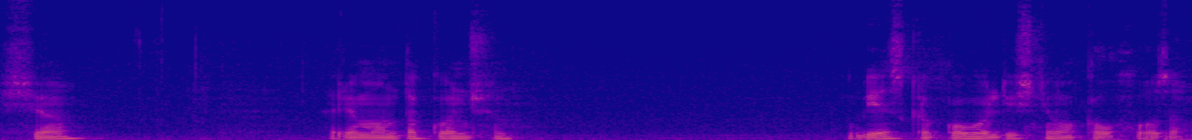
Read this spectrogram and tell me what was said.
Все. Ремонт окончен. Без какого лишнего колхоза.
